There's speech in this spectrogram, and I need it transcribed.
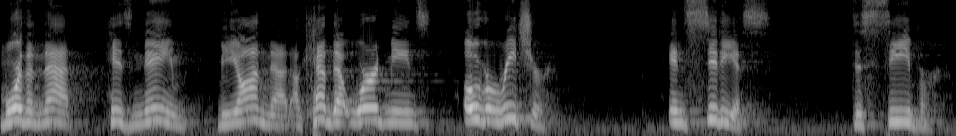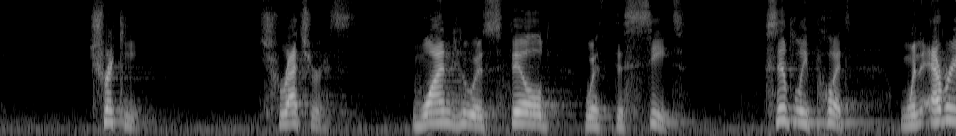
More than that, his name beyond that, Akeb, that word means overreacher, insidious, deceiver, tricky, treacherous, one who is filled with deceit. Simply put, whenever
